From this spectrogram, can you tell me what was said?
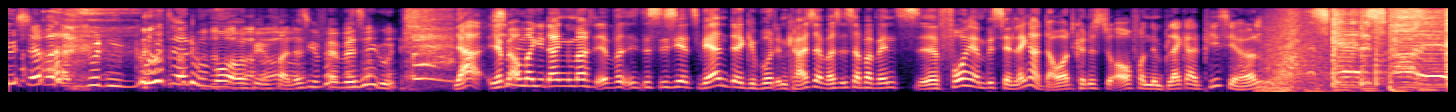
gut. Stefan hat einen guten, guten Humor auf jeden Fall. Das gefällt mir sehr gut. Ja, ich habe mir auch mal Gedanken gemacht, äh, das ist jetzt während der Geburt im Kreislauf. Was ist aber, wenn es äh, vorher ein bisschen länger dauert, könntest du auch von dem Black Eyed Peas hier hören. Let's get it started.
